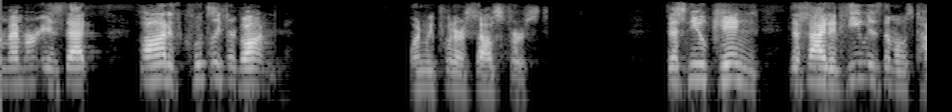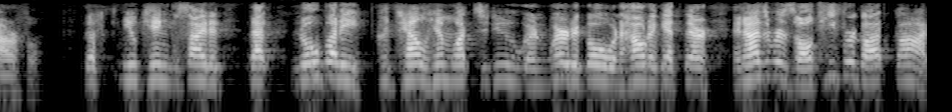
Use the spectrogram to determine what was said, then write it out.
remember is that God is quickly forgotten when we put ourselves first. This new king decided he was the most powerful. This new king decided that nobody could tell him what to do and where to go and how to get there. And as a result, he forgot God.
